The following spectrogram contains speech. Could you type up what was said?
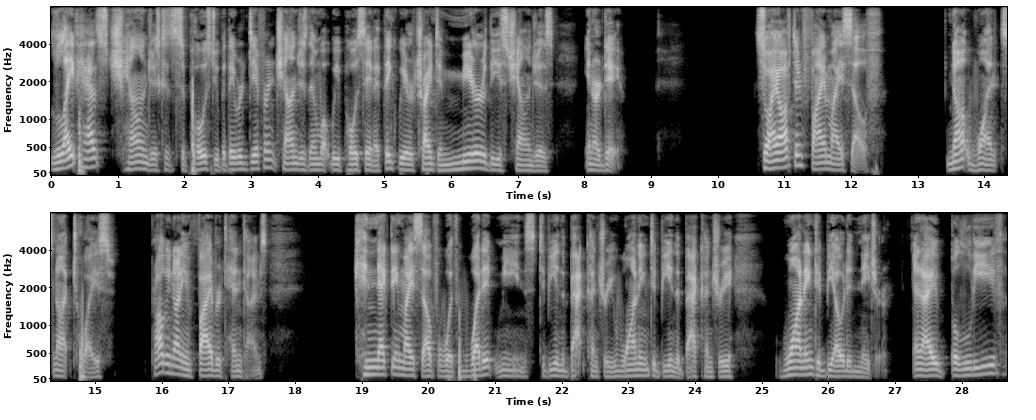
life has challenges because it's supposed to, but they were different challenges than what we posed And I think we are trying to mirror these challenges in our day. So I often find myself not once, not twice, probably not even five or 10 times, connecting myself with what it means to be in the backcountry, wanting to be in the backcountry, wanting to be out in nature. And I believe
